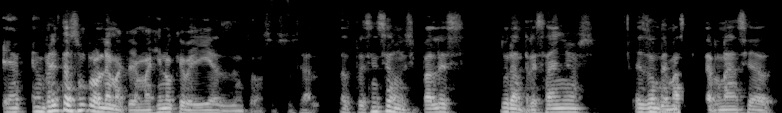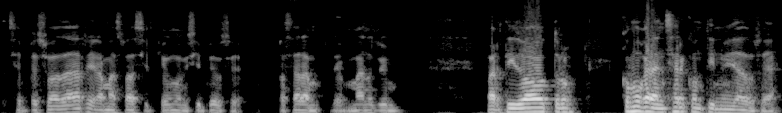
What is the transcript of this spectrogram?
Enfrentas un problema que me imagino que veías desde entonces. O sea, las presencias municipales duran tres años, es donde más alternancia se empezó a dar, era más fácil que un municipio se pasara de manos de un partido a otro. ¿cómo garantizar continuidad? O sea,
